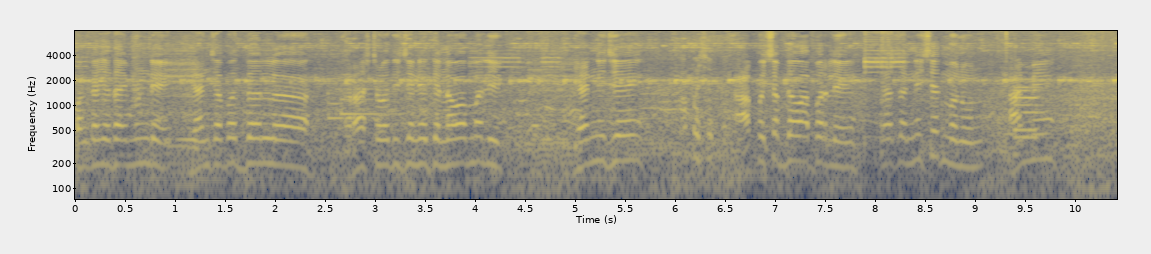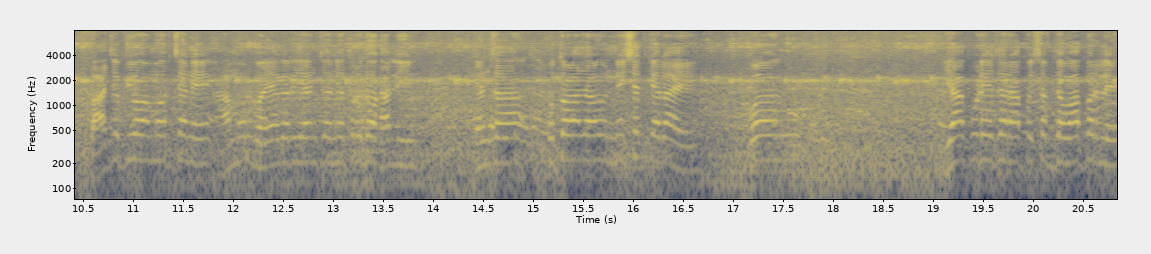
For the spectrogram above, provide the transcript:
पंकजाताई मुंडे यांच्याबद्दल राष्ट्रवादीचे नेते नवाब मलिक यांनी जे अपशब्द वापरले त्याचा निषेध म्हणून आम्ही भाजप युवा मोर्चाने अमोल भयागर यांच्या नेतृत्वाखाली त्यांचा पुतळा जाळून निषेध केला आहे. व यापुढे जर अपशब्द वापरले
